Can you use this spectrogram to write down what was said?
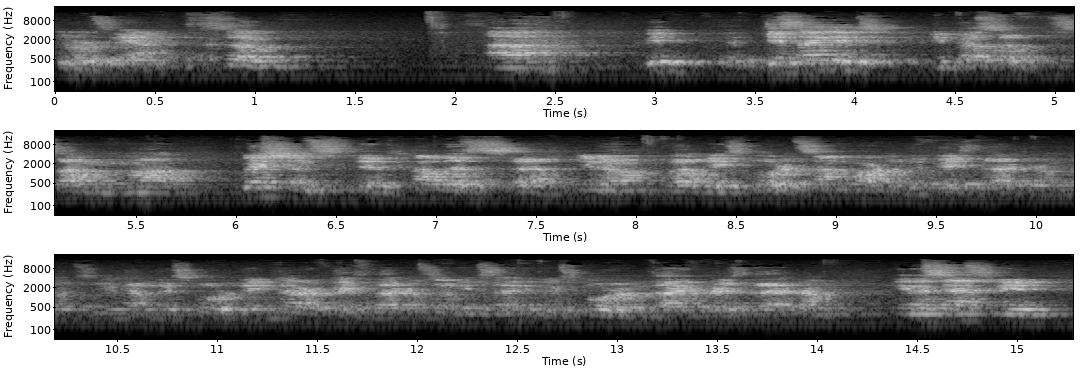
towards the end. So, uh, we decided because of some uh, questions that how does, uh, you know, well, we explored some part of the phase diagram, but you haven't explored the entire phase diagram, so we decided to explore the entire phase diagram. In a sense, we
